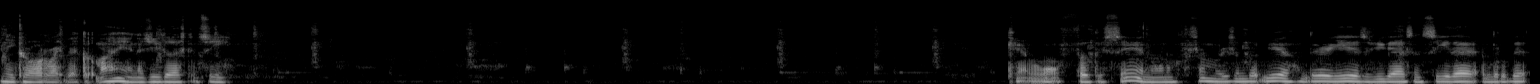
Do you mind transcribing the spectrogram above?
And he crawled right back up my hand, as you guys can see. Camera won't focus in on him for some reason, but yeah, there he is. If you guys can see that a little bit.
